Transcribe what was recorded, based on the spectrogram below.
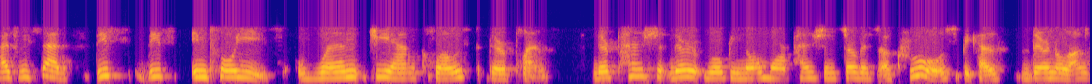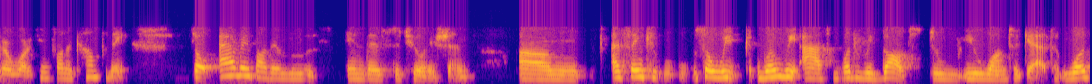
as we said, these these employees, when GM closed their plants, their pension there will be no more pension service accruals because they're no longer working for the company. So everybody lose in this situation. Um, I think so. We when we ask what results do you want to get, what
